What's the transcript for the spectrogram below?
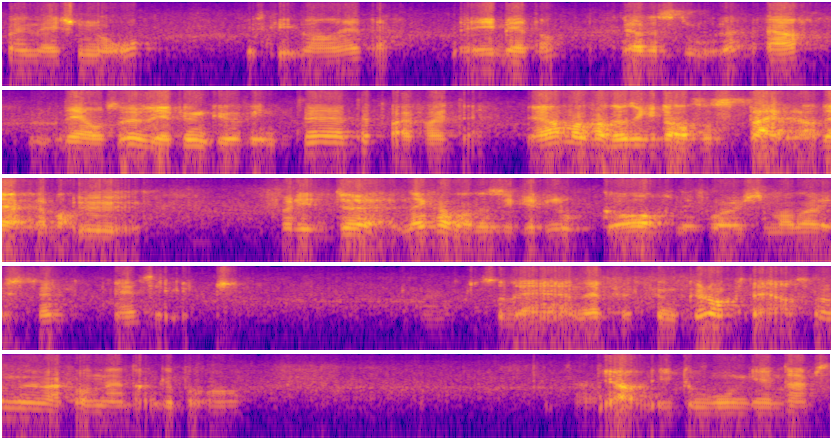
på Invasion nå. Husker ikke hva det heter. Er I beta. Ja, det store. Ja, det, også, det funker jo fint til, til Firefight. Det. Ja, man kan jo sikkert altså sperre av deler av banen. Mm. Fordi dørene kan man jo sikkert lukke og åpne for som man har lyst til. Helt sikkert. Så det, det funker nok, det. altså, I hvert fall med tanke på ja, de to game times.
